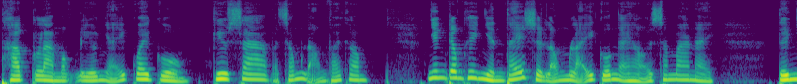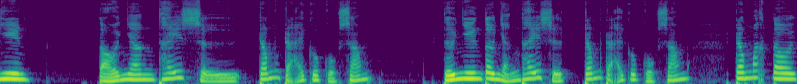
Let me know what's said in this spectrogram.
Thật là một điệu nhảy quay cuồng, kiêu sa và sống động phải không? Nhưng trong khi nhìn thấy sự lộng lẫy của ngày hội samba này, tự nhiên tội nhân thấy sự trống trải của cuộc sống. Tự nhiên tôi nhận thấy sự trống trải của cuộc sống. Trong mắt tôi,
